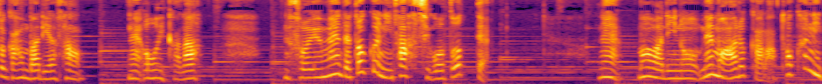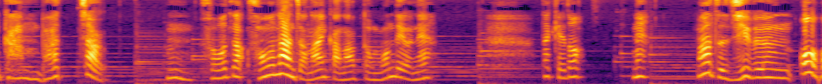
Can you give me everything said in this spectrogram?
と頑張り屋さん、ね、多いから、そういう面で特にさ、仕事って、ね、周りの目もあるから、特に頑張っちゃう。うん、そうじゃ、そうなんじゃないかなって思うんだよね。だけど、ね、まず自分を、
